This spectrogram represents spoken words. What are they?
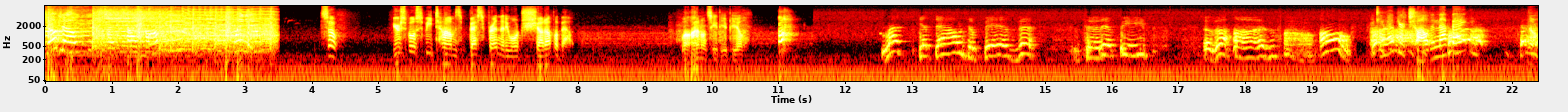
Jojo, untie mommy. Winnie. So, you're supposed to be Tom's best friend that he won't shut up about. Well, I don't see the appeal. Let's get down to business to defeat the Huns. Oh, Do you have your child in that bag? No.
